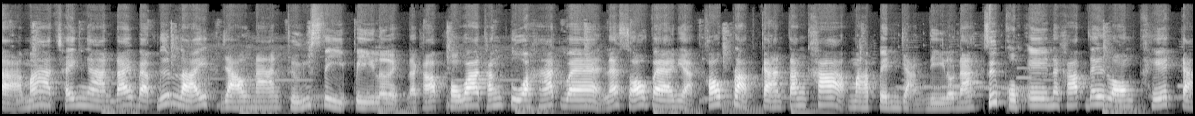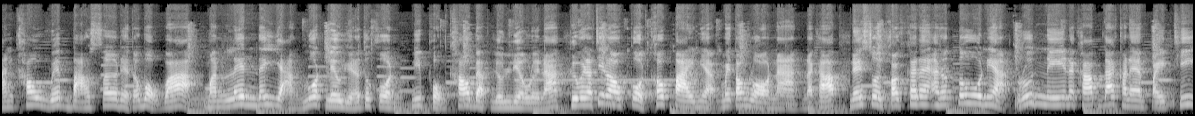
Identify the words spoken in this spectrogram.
สามารถใช้งานได้แบบลื่นไหลยาวนานถึง 4 ปีเลยนะครับเพราะว่าทั้งตัวฮาร์ดแวร์และซอฟต์แวร์เนี่ยเขาปรับการตั้งค่ามาเป็นอย่างดีแล้วนะ ซึ่งผมเองนะครับได้ลองเทสการเข้าเว็บเบราว์เซอร์เนี่ยต้องบอกว่ามันเล่นได้อย่างรวดเร็วอยู่นะทุกคน นี่ผมเข้าแบบเร็วๆเลยนะ คือเวลาที่เรากดเข้าไปเนี่ยไม่ต้องรอนานนะครับ ในส่วนของคะแนนอัตตู้เนี่ยรุ่นนี้นะครับได้คะแนนไปที่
